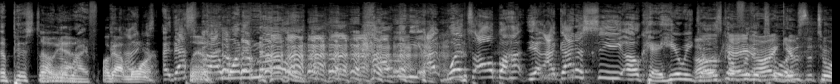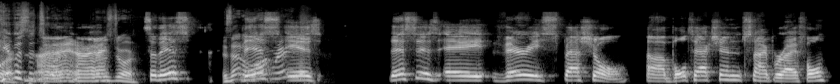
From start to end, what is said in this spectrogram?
A pistol Oh, and yeah. a rifle. I got And more. just- that's Yeah. what I want to know. How many? I, what's all behind? Yeah, I gotta see. Okay, here we go. Let's go Okay, for the all right, tour. give us the tour. Give us the tour. All right, all right. Give us the door. So this Is that a this long is this is a very special uh, bolt action sniper rifle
